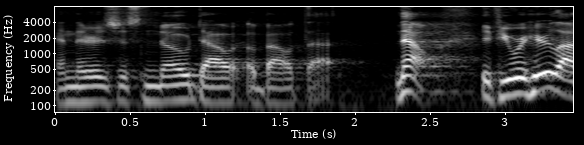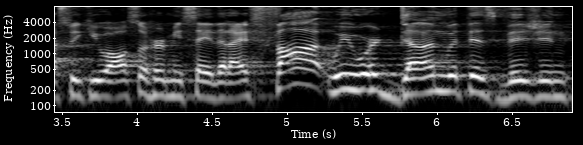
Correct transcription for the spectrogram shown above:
And there is just no doubt about that. Now, if you were here last week, you also heard me say that I thought we were done with this vision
